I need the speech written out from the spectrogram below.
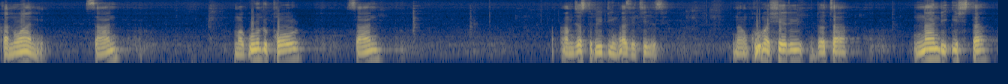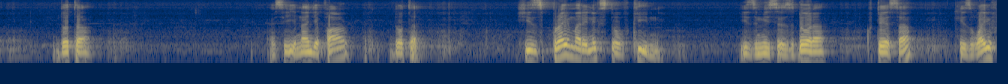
Kanwani, son, Magundu Paul, son. I'm just reading as it is. Nankuma Sherry, daughter, Nandi Ishta, daughter, I see Nanja Par, daughter. His primary next of kin is Mrs. Dora Kutesa, his wife,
